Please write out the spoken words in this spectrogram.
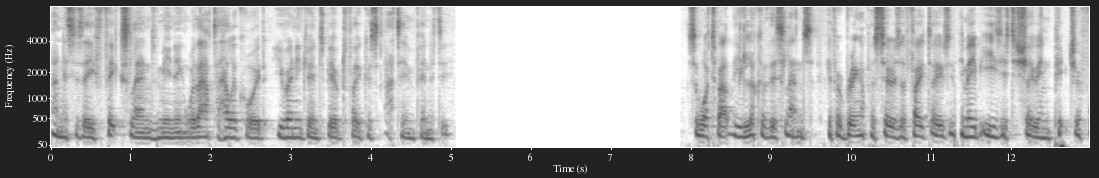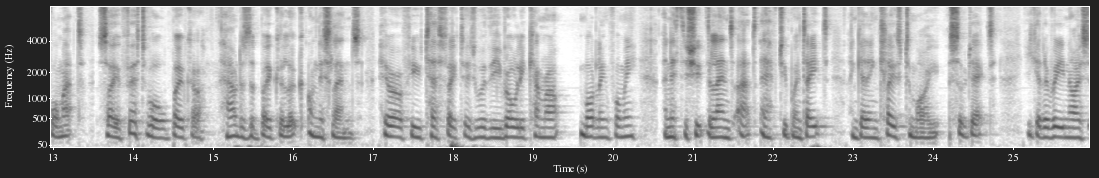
and this is a fixed lens, meaning without a helicoid, you're only going to be able to focus at infinity. So what about the look of this lens? If I bring up a series of photos, it may be easier to show in picture format. So first of all, bokeh. How does the bokeh look on this lens? Here are a few test photos with the Rollei camera modeling for me. And if to shoot the lens at f2.8 and getting close to my subject, you get a really nice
